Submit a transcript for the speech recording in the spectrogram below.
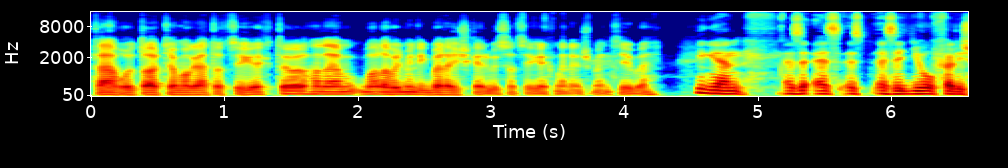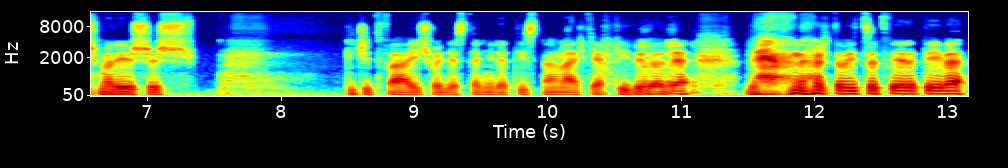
távol tartja magát a cégektől, hanem valahogy mindig bele is kerülsz a cégek menedzsmentjébe. Igen, ez, ez, ez, ez egy jó felismerés, és kicsit fáj is, hogy ezt ennyire tisztán látják kívülről, de, de, de most a viccet félretéve,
